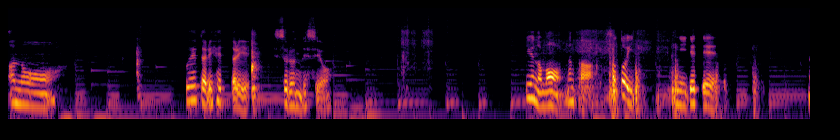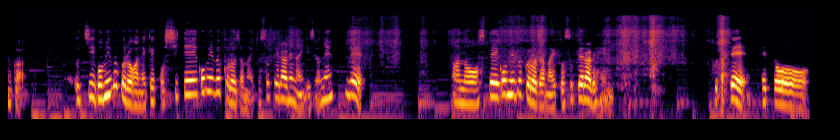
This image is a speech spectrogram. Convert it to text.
あのー、増えたり減ったりするんですよ。っていうのも、なんか、外に出て、なんか、うちゴミ袋がね、結構指定ゴミ袋じゃないと捨てられないんですよね。で、あの、指定ゴミ袋じゃないと捨てられへんくって、えっと、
